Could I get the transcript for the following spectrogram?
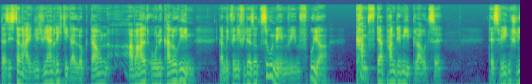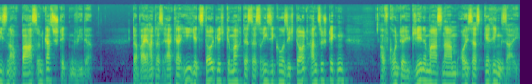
Das ist dann eigentlich wie ein richtiger Lockdown, aber halt ohne Kalorien, damit wir nicht wieder so zunehmen wie im Frühjahr. Kampf der Pandemieplauze. Deswegen schließen auch Bars und Gaststätten wieder. Dabei hat das RKI jetzt deutlich gemacht, dass das Risiko, sich dort anzustecken, aufgrund der Hygienemaßnahmen äußerst gering sei.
